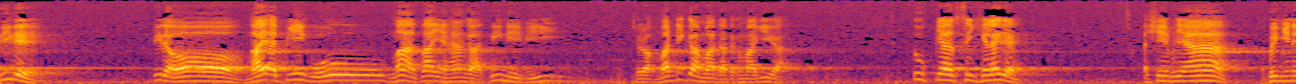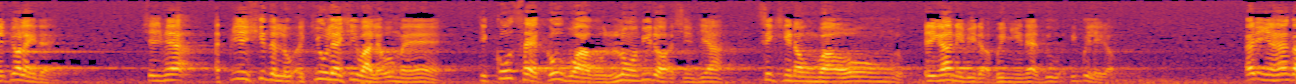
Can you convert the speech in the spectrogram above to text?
သိတယ်သိတော့ငါရဲ့အပြင်းကိုငါသားယဟန်ကသိနေပြီဆိုတော့မတိကမာတာဒကမာကြီးကသူပြန်ဆင်ခင်လိုက်တယ်အရှင်ဘုရားအဘိညာဉ်နဲ့ပြောလိုက်တယ်ရှင်ဘုရား အပြည့်ရှိသလိုအကျိုးလည်းရှိပါလေဦးမယ်ဒီ69ဘွားကိုလွန်ပြီးတော့အရှင်ဘုရားစိတ်ခင်တော်မူပါအောင်လို့အိမ်ကနေပြီးတော့ဘိညာဉ်နဲ့သူအသိပိလိုက်တော့အဲ့ဒီယဟန်က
